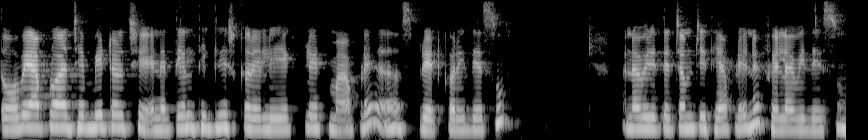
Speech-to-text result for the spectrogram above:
તો હવે આપણું આ જે બેટર છે, એને તેલથી ગ્રીસ કરેલી એક પ્લેટમાં આપણે સ્પ્રેડ કરી દઈશું. અને આવી રીતે ચમચીથી આપણે એને ફેલાવી દઈશું.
